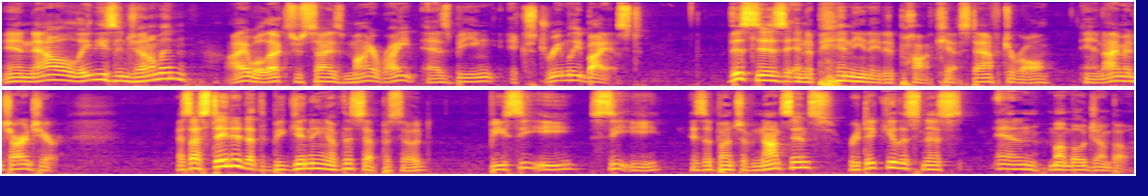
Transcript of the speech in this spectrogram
And now, ladies and gentlemen, I will exercise my right as being extremely biased. This is an opinionated podcast, after all, and I'm in charge here. As I stated at the beginning of this episode, BCE CE is a bunch of nonsense, ridiculousness, and mumbo jumbo.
